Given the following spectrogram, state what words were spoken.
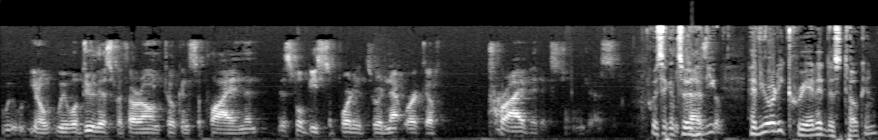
we, you know we will do this with our own token supply, and then this will be supported through a network of private exchanges. Wait a second. So have you the, have you already created this token?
